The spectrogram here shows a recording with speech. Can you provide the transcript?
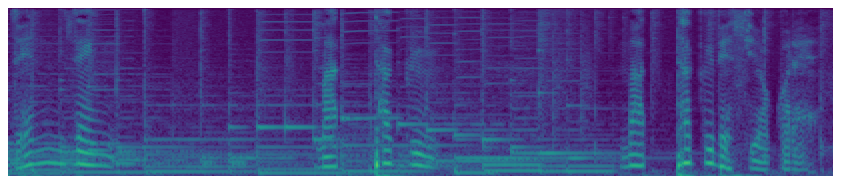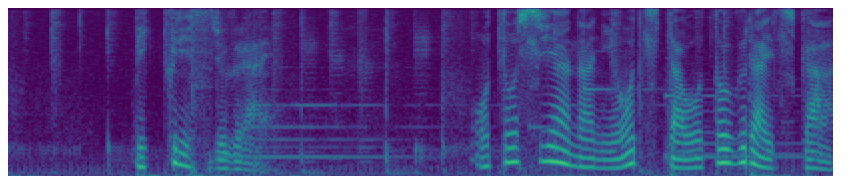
全然全く全くですよこれ。びっくりするぐらい。落とし穴に落ちた音ぐらいしか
